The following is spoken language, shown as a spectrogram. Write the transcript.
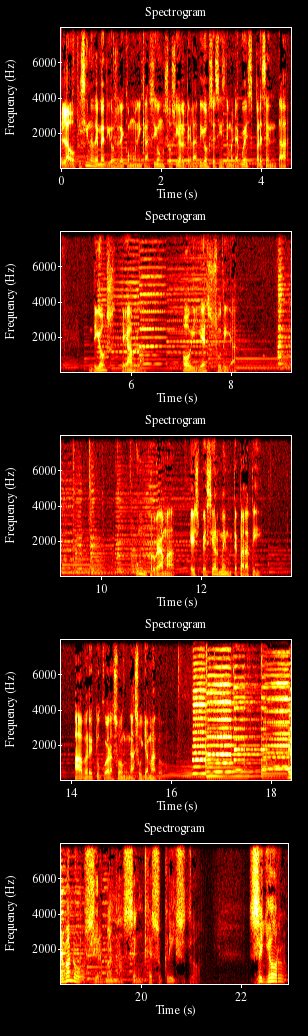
La Oficina de Medios de Comunicación Social de la Diócesis de Mayagüez presenta Dios te habla. Hoy es su día. Un programa especialmente para ti. Abre tu corazón a su llamado. Hermanos y hermanas en Jesucristo, Señor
